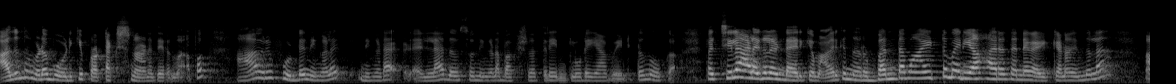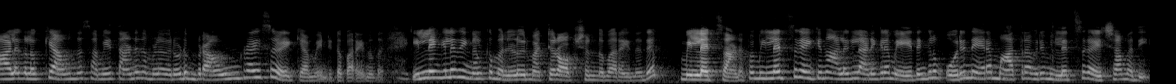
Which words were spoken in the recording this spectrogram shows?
അതും നമ്മുടെ ബോഡിക്ക് പ്രൊട്ടക്ഷനാണ് തരുന്നത്. അപ്പം ആ ഒരു ഫുഡ് നിങ്ങൾ നിങ്ങളുടെ എല്ലാ ദിവസവും നിങ്ങളുടെ ഭക്ഷണത്തിൽ ഇൻക്ലൂഡ് ചെയ്യാൻ വേണ്ടിയിട്ട് നോക്കുക. അപ്പം ചില ആളുകൾ ഉണ്ടായിരിക്കും അവർക്ക് നിർബന്ധമായിട്ടും അരിയാഹാരം തന്നെ കഴിക്കണം എന്നുള്ള ആളുകളൊക്കെ ആവുന്ന സമയത്താണ് നമ്മൾ അവരോട് ബ്രൗൺ റൈസ് കഴിക്കാൻ വേണ്ടിയിട്ട് പറയുന്നത്. ഇല്ലെങ്കിൽ നിങ്ങൾക്ക് ഒരു മറ്റൊരു ഓപ്ഷൻ എന്ന് പറയുന്നത് മില്ലറ്റ്സ് ആണ്. ഇപ്പം മില്ലറ്റ്സ് കഴിക്കുന്ന ആളുകളാണെങ്കിലും ഏതെങ്കിലും ഒരു നേരം മാത്രം അവർ മില്ലറ്റ്സ് കഴിച്ചാൽ മതി.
